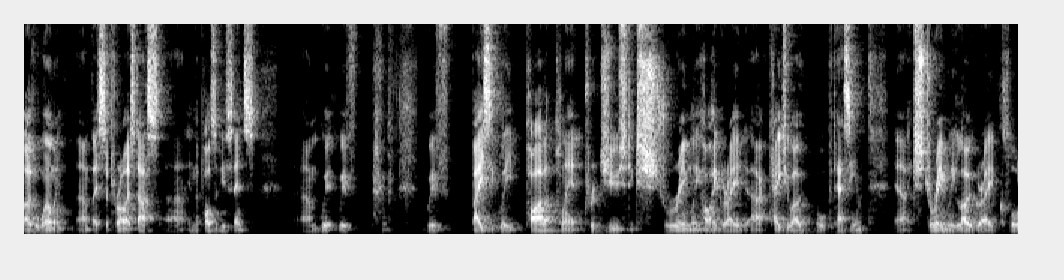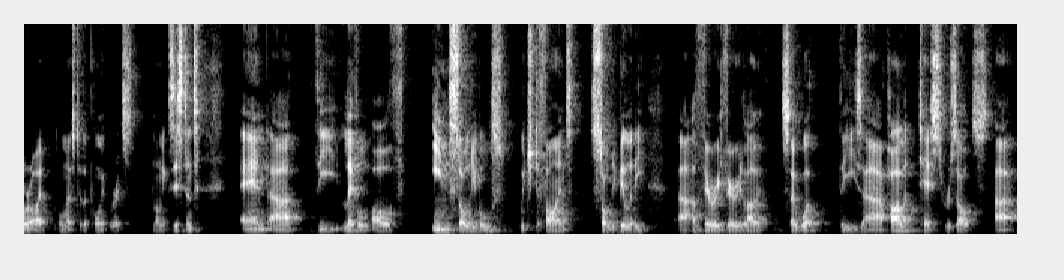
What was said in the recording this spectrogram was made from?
overwhelming. Um, they surprised us uh, in the positive sense. Um, we, we've we've basically pilot plant produced extremely high grade uh, K2O or potassium, uh, extremely low grade chloride, almost to the point where it's non-existent, and uh, the level of insolubles, which defines solubility, uh, are very, very low. So, what these uh, pilot test results are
